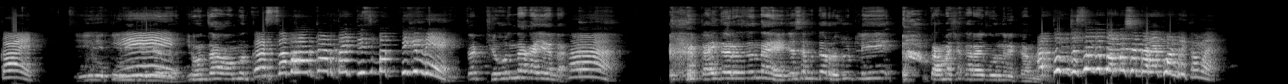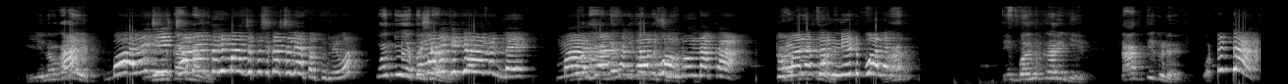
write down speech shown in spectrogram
काय ये, ते ये. दिलेलं. घेऊन जावा मग कसं बाहेर काढताय तीच बघते की मी तर ठेवून नका याला हा काही गरज नाही ह्याच्या संग दररोज उठली तमाशा करायला कोण रिकाम आता तुमच्या संग तमाशा कराय कोण रिकाम आहे ये नका रे. बोलायची इच्छा नाही. तरी माझ्यापाशी येता तुम्ही व? कोण तुझ्या तुम्हाला? किती वेळा म्हणलंय माझ्या संग तुझ्यापाशी? बोलू नका. तुम्हाला जर? नीट हा? बोलायचं ती बंद कर घे टाक तिकडे. कुठं टाक?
